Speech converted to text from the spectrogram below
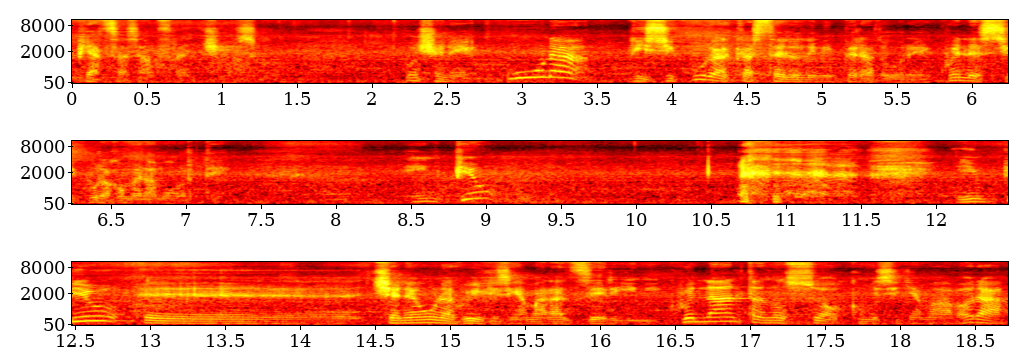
piazza San Francesco. Poi ce n'è una di sicuro al castello dell'imperatore, quella è sicura come la morte. In più, in più eh, ce n'è una qui che si chiama Lazzerini, quell'altra non so come si chiamava. Ora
